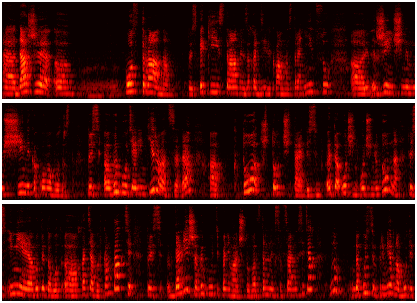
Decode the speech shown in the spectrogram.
Э, даже э, по странам, то есть какие страны заходили к вам на страницу, э, женщины, мужчины, какого возраста. То есть э, вы будете ориентироваться, да, э, кто что читает. То есть это очень-очень удобно. То есть имея вот это вот э, хотя бы ВКонтакте, то есть в дальнейшем вы будете понимать, что в остальных социальных сетях, ну, допустим, примерно будет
